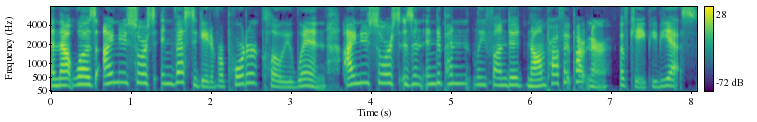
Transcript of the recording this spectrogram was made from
And that was iNewsSource investigative reporter Chloe Nguyen. iNewsSource is an independently funded nonprofit partner of KPBS.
